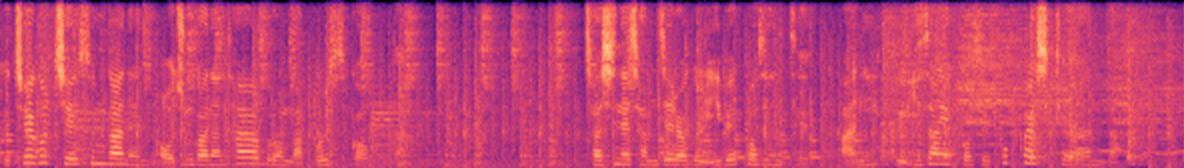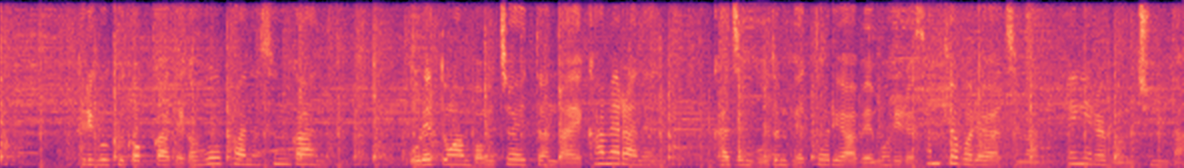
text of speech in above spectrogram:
그 최고치의 순간은 어중간한 타협으론 맛볼 수가 없다. 자신의 잠재력을 200% 아니 그 이상의 것을 폭발시켜야 한다. 그리고 그것과 내가 호흡하는 순간 오랫동안 멈춰있던 나의 카메라는 가진 모든 배터리와 메모리를 삼켜버려야 하지만 행위를 멈춘다.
